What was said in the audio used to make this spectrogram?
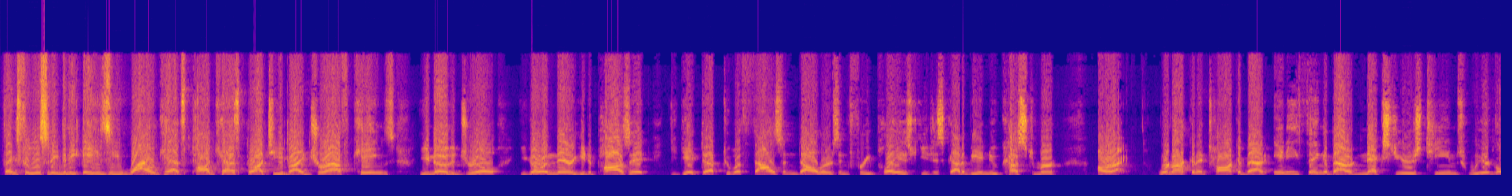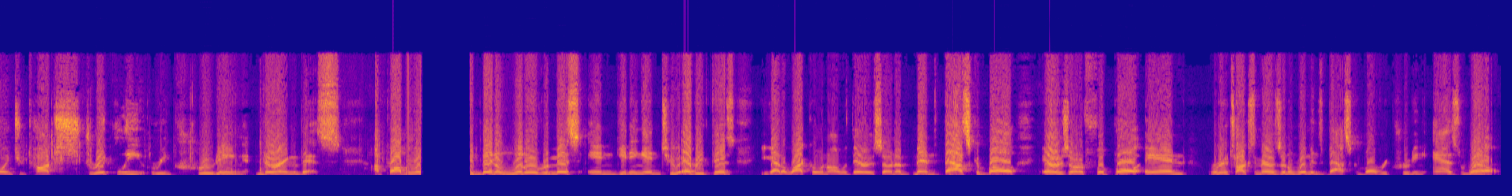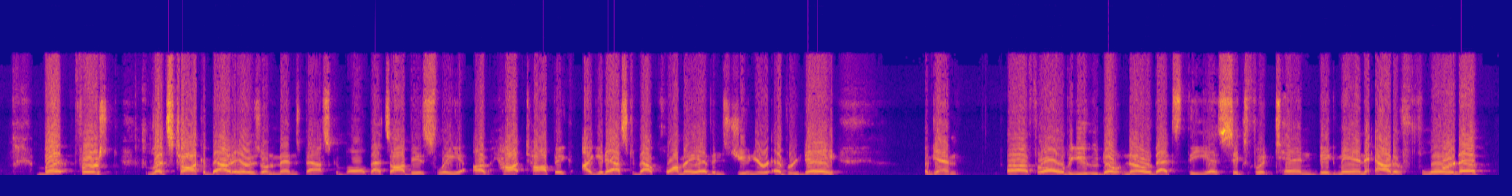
Thanks for listening to the AZ Wildcats podcast brought to you by DraftKings. You know the drill. You go in there, you deposit, you get up to $1,000 in free plays. You just got to be a new customer. All right. We're not going to talk about anything about next year's teams. We're going to talk strictly recruiting during this. I probably been a little remiss in getting into everything. You got a lot going on with Arizona men's basketball, Arizona football, and we're going to talk some Arizona women's basketball recruiting as well. But first, let's talk about Arizona men's basketball. That's obviously a hot topic. I get asked about Kwame Evans Jr. every day. Again, uh, for all of you who don't know, that's the uh, six foot ten big man out of Florida.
